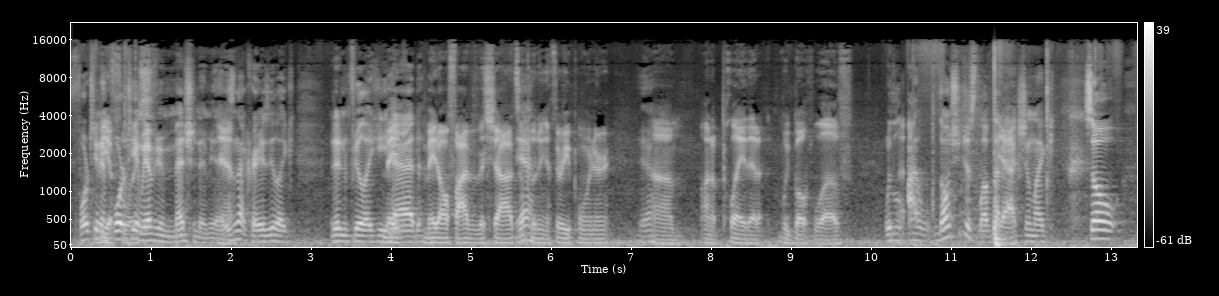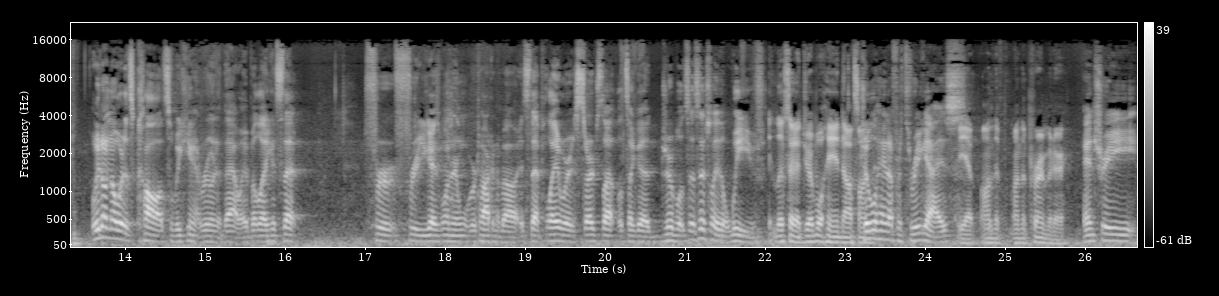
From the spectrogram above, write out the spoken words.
14 Be and 14. force. We haven't even mentioned him yet. Yeah. Isn't that crazy? Like, it didn't feel like he made, had. made all five of his shots, Yeah. including a three pointer, Yeah. um, on a play that we both love. We, I, don't you just love that Yeah. action? Like, so we don't know what it's called, so we can't ruin it that way. But like, it's that for for you guys wondering what we're talking about. It's that play where it starts like it's like a dribble. It's essentially the weave. It looks like a dribble handoff. on Dribble the, handoff for three guys. Yep, on the on the perimeter. Entry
